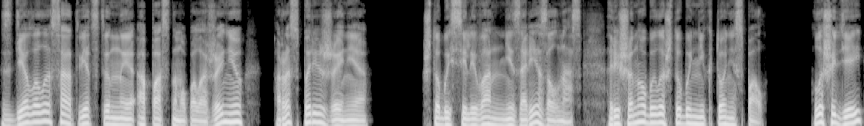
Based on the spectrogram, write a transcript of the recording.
сделала соответственные опасному положению распоряжение. Чтобы Селиван не зарезал нас, решено было, чтобы никто не спал. Лошадей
